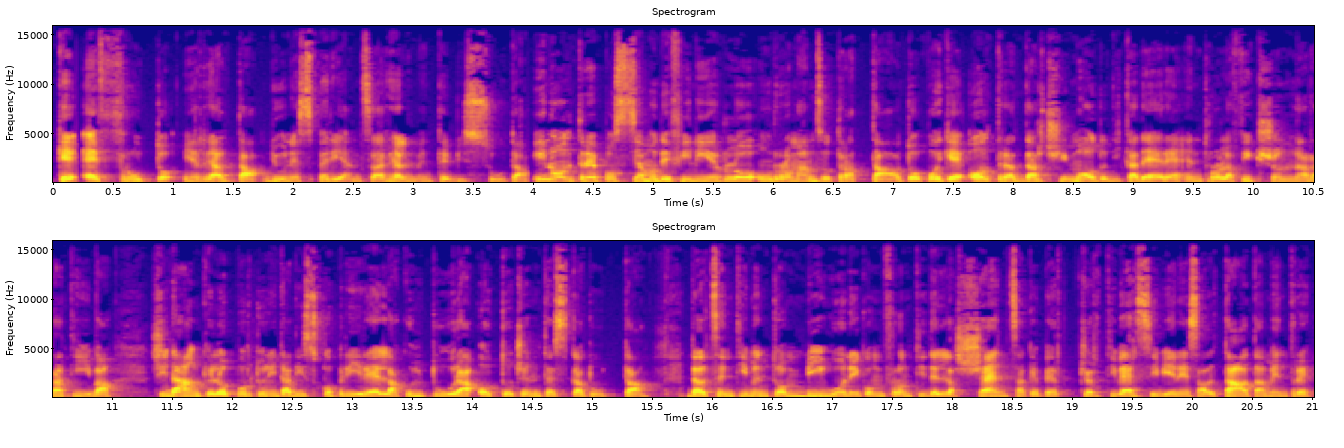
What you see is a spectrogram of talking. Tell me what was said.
che è frutto in realtà di un'esperienza realmente vissuta. Inoltre possiamo definirlo un romanzo trattato, poiché oltre a darci modo di cadere entro la fiction narrativa, ci dà anche l'opportunità di scoprire la cultura ottocentesca tutta, dal sentimento ambiguo nei confronti della scienza che per certi versi viene esaltata, mentre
